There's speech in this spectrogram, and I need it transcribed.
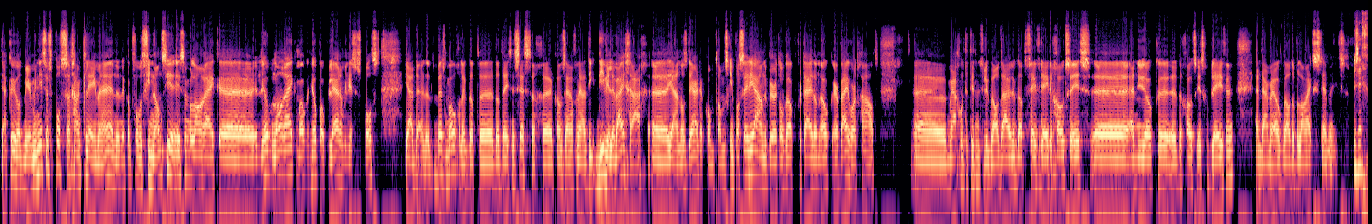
ja, kun je wat meer ministersposten gaan claimen. Hè? En dan bijvoorbeeld financiën is een belangrijke, een heel belangrijke, maar ook een heel populaire ministerspost. Ja, dat is best mogelijk dat, dat D66 kan zeggen van ja, die, die willen wij graag. ja, en als derde komt dan misschien pas CDA aan de beurt of welke partij dan ook erbij wordt gehaald. Uh, maar ja, goed, het is natuurlijk wel duidelijk dat de VVD de grootste is uh, en nu ook de, de, grootste is gebleven. En daarmee ook wel de belangrijkste stem heeft. Zeg,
